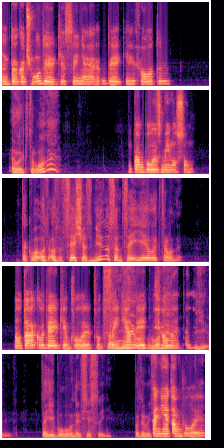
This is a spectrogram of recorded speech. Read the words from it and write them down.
Ну, Так, а чому деякі сині, деякі фіолетові? Електрони? Ну, Там були з мінусом. Так от, от все, що з мінусом, це і є електрони. Ну так, деякі були тут Та сині, а ні, деякі вони- фіолетові. Є- Та їй Богу, вони всі сині. Подивись. А ні, там були,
